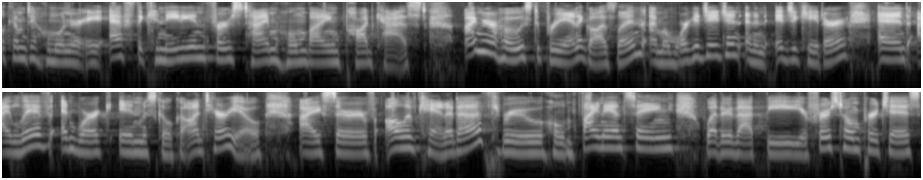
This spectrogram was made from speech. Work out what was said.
welcome to Homeowner AF, the Canadian first time home buying podcast. I'm your host, Brianna Goslin. I'm a mortgage agent and an educator, and I live and work in Muskoka, Ontario. I serve all of Canada through home financing, whether that be your first home purchase,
